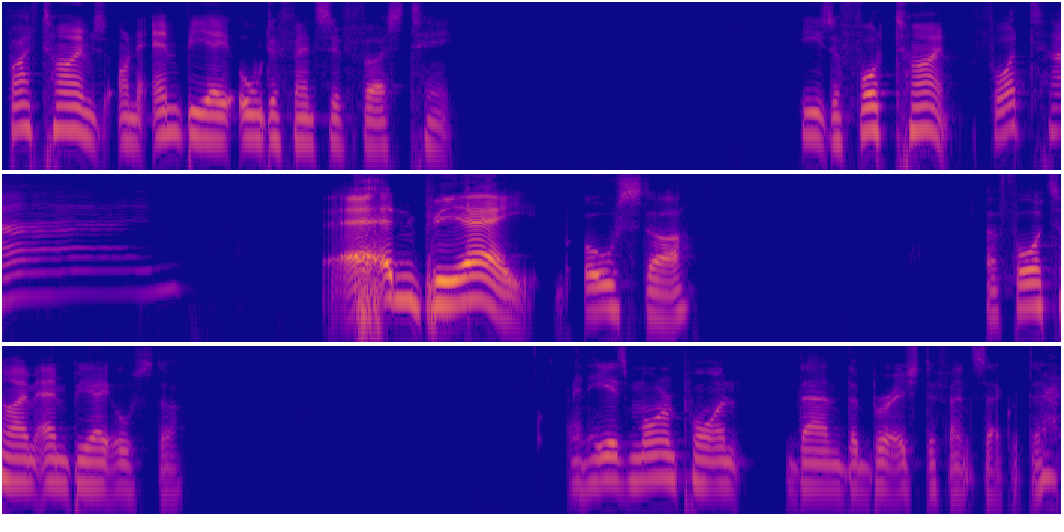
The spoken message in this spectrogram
five times on NBA All Defensive First Team. He's a four time, four time NBA All Star. A four time NBA All Star. And he is more important than the British Defense Secretary.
